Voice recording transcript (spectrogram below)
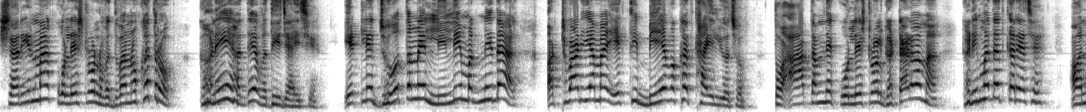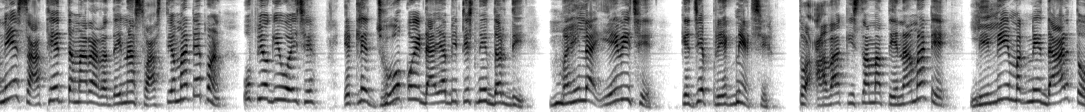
શરીરમાં કોલેસ્ટ્રોલ વધવાનો ખતરો ઘણી હદે વધી જાય છે. એટલે જો તમે લીલી મગની દાળ અઠવાડિયામાં એકથી બે વખત ખાઈ લ્યો છો, તો આ તમને કોલેસ્ટ્રોલ ઘટાડવામાં ઘણી મદદ કરે છે. અને સાથે જ તમારા હૃદયના સ્વાસ્થ્ય માટે પણ ઉપયોગી હોય છે. એટલે જો કોઈ ડાયાબિટીસની દર્દી મહિલા એવી છે કે જે પ્રેગ્નેન્ટ છે, તો આવા કિસ્સામાં તેના માટે લીલી મગની દાળ તો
